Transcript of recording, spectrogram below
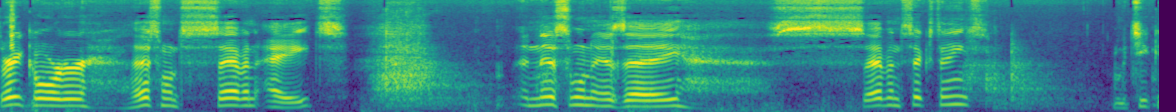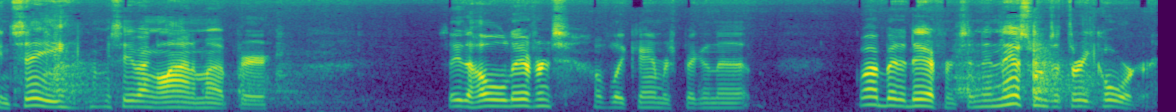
three quarter. This one's seven eighths, and this one is a seven sixteenths. But you can see. Let me see if I can line them up here. See the whole difference? Hopefully, camera's picking up. Quite a bit of difference. And then this one's a three quarter.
